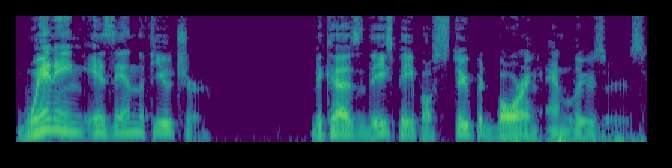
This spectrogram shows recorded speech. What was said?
Winning is in the future because these people are stupid, boring, and losers.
